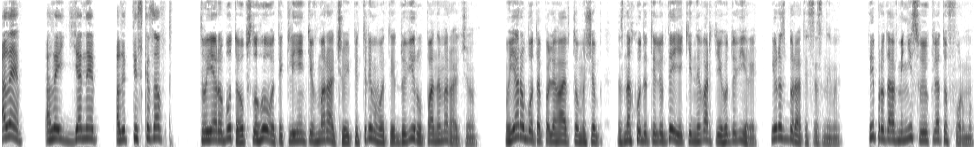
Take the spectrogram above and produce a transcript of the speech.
Але, але я не. Але ти сказав. Твоя робота обслуговувати клієнтів Мараджо і підтримувати довіру пана Мараджо. Моя робота полягає в тому, щоб знаходити людей, які не варті його довіри, і розбиратися з ними. Ти продав мені свою кляту форму.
